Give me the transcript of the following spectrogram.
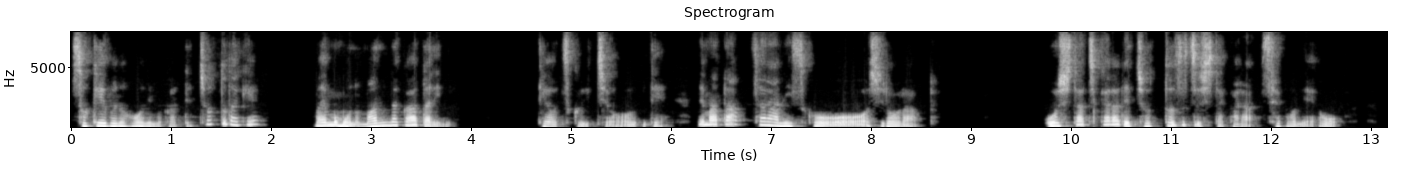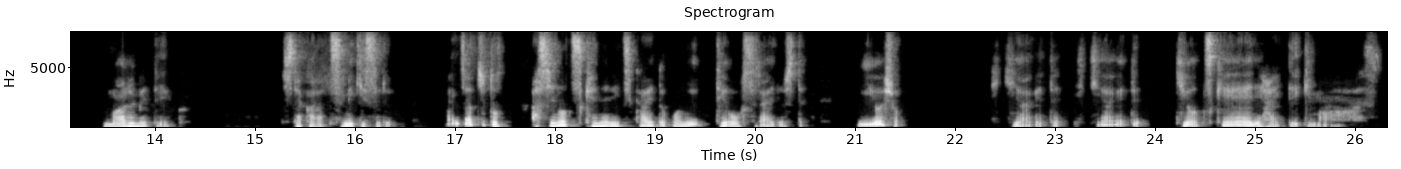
鼠径部の方に向かってちょっとだけ前ももの真ん中あたりに手をつく位置を置いて、で、またさらに少しロールアップ。押した力でちょっとずつ下から背骨を丸めていく。下から積み木する。はい、じゃあちょっと足の付け根に近いところに手をスライドして、よいしょ。引き上げて、引き上げて、気をつけに入っていきます。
